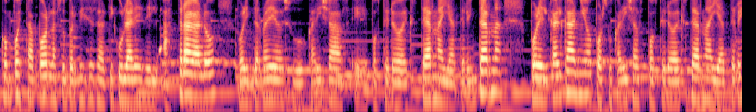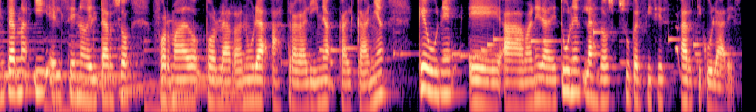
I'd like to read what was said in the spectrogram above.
compuesta por las superficies articulares del astrágalo por intermedio de sus carillas eh, postero-externa y antero-interna, por el calcáneo por sus carillas postero-externa y antero-interna y el seno del tarso formado por la ranura astragalina calcánea que une eh, a manera de túnel las dos superficies articulares.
